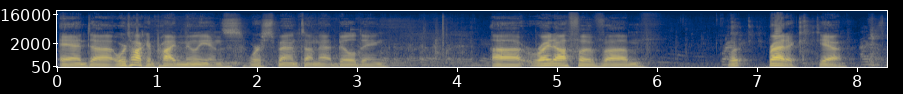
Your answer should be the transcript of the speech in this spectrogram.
And uh, we're talking probably millions were spent on that building uh, right off of um, what, Braddock. Yeah. Just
